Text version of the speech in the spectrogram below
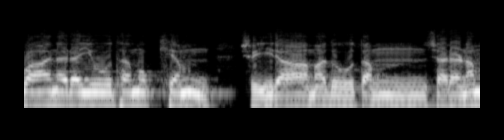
വാനരയൂഥമുഖ്യം ശ്രീരാമദൂതം ശരണം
